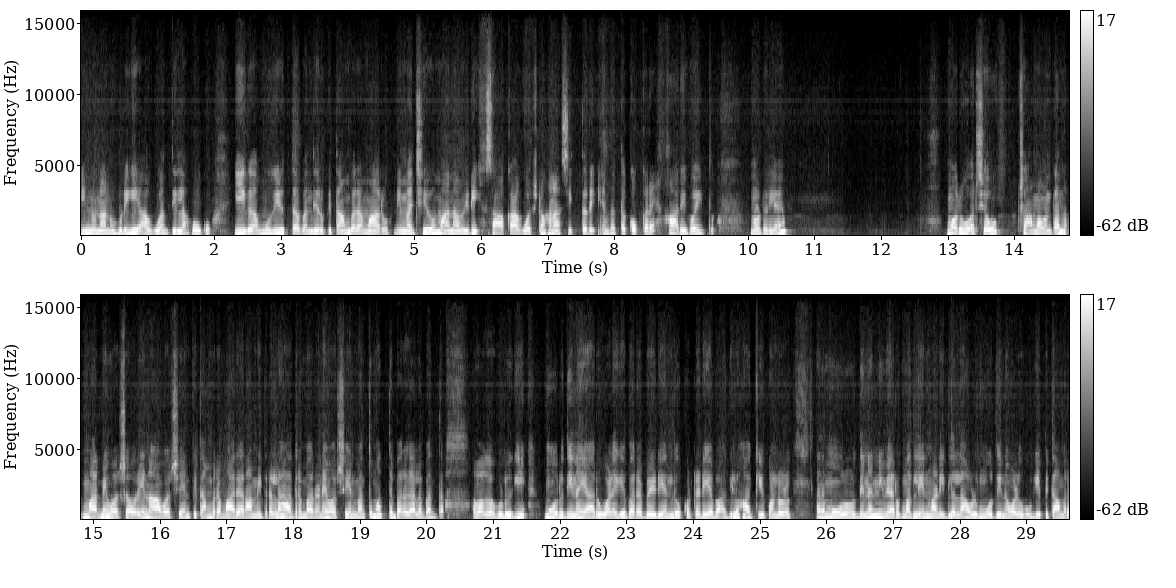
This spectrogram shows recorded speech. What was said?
ಇನ್ನು ನಾನು ಹುಡುಗಿ ಆಗುವಂತಿಲ್ಲ ಹೋಗು. ಈಗ ಮುಗಿಯುತ್ತಾ ಬಂದಿರೋ ಪಿತಾಂಬರ, ಮಾರು. ನಿಮ್ಮ ಜೀವಮಾನವಿಡೀ ಸಾಕಾಗುವಷ್ಟು ಹಣ ಸಿಗ್ತದೆ ಎನ್ನುತ್ತ ಕೊಕ್ಕರೆ ಹಾರಿ ಹೋಯಿತು ನೋಡ್ರಿಲೆ ಮರು ವರ್ಷವು ಕ್ಷಾಮ ಬಂತಂದ್ರೆ ಮಾರನೇ ವರ್ಷ ಅವ್ರೇನು ಆ ವರ್ಷ ಏನು ಪಿತಾಂಬರ ಮಾರಿ ಆರಾಮಿದ್ರಲ್ಲ ಅದ್ರ ಮರನೇ ವರ್ಷ ಏನು ಬಂತು? ಮತ್ತೆ ಬರಗಾಲ ಬಂತ. ಅವಾಗ ಹುಡುಗಿ ಮೂರು ದಿನ ಯಾರು ಒಳಗೆ ಬರಬೇಡಿ ಎಂದು ಕೊಠಡಿಯ ಬಾಗಿಲು ಹಾಕಿಕೊಂಡವಳು ಅಂದ್ರೆ ಮೂರು ದಿನ ನೀವು ಯಾರು ಮೊದ್ಲು ಏನು ಮಾಡಿದ್ಲಲ್ಲ, ಅವಳು ಮೂರು ದಿನ ಒಳಗೆ ಹೋಗಿ ಪಿತಾಂಬರ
